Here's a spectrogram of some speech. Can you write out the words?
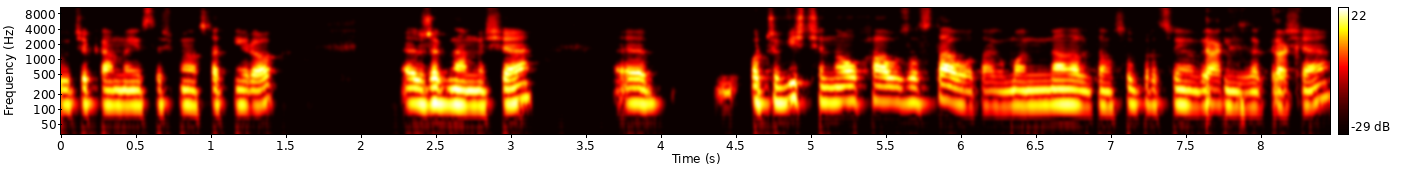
uciekamy, jesteśmy ostatni rok, e, żegnamy się. E, Oczywiście know-how zostało, tak, bo oni nadal tam współpracują w Tak, jakimś zakresie. E,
